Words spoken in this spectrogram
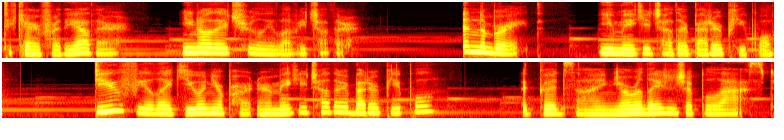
to care for the other, you know they truly love each other. And number eight, you make each other better people. Do you feel like you and your partner make each other better people? A good sign your relationship will last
